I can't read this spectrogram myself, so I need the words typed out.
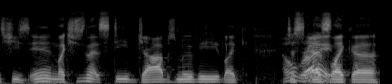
she's in like she's in that steve jobs movie like Oh, just right. as like a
